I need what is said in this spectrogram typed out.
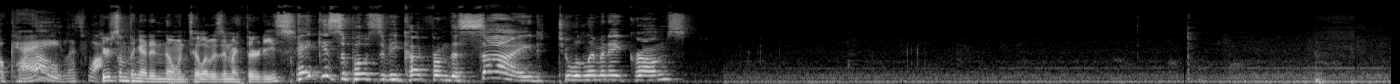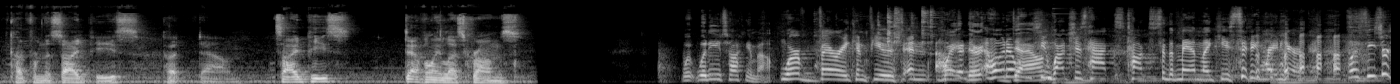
Okay, let's watch. Here's something I didn't know until I was in my 30s. Cake is supposed to be cut from the side to eliminate crumbs. Cut from the side piece, cut down. Side piece, definitely less crumbs. what, what are you talking about? We're very confused. And Hoda, Wait, they're Hoda down? when she watches hacks, talks to the man like he's sitting right here. well, these are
